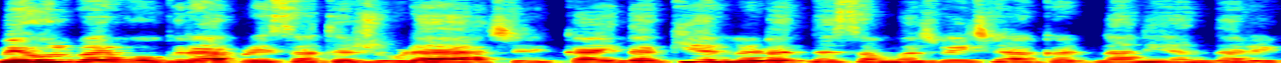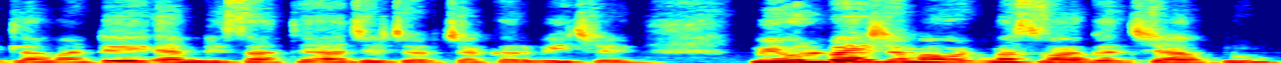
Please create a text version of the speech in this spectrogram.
મેહુલભાઈ વોગરા આપણી સાથે જોડાયા છે. કાયદાકીય લડતને સમજવી છે આ ઘટનાની અંદર, એટલા માટે એમની સાથે આજે ચર્ચા કરવી છે. મેહુલભાઈ, જમાવટમાં સ્વાગત છે આપનું.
